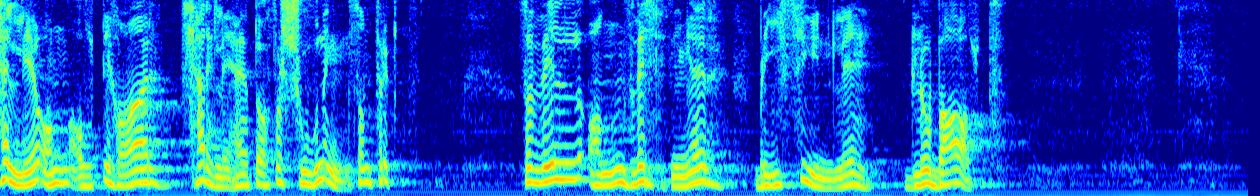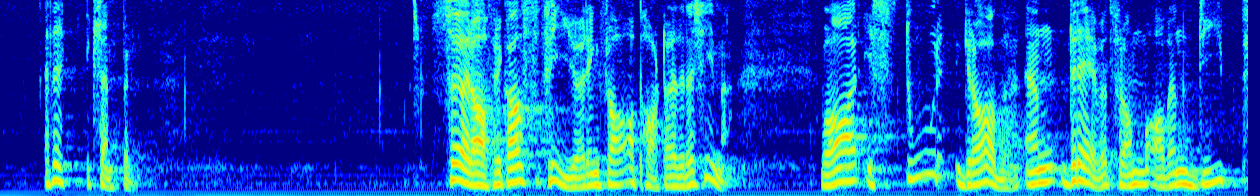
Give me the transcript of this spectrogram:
hellige ånd alltid har kjærlighet og forsoning som frukt, så vil åndens virkninger bli synlig globalt. Et eksempel. Sør-Afrikas frigjøring fra apartheid-regimet var i stor grad en drevet fram av en dyp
